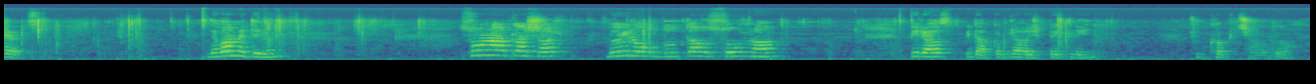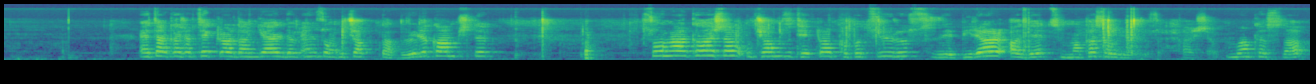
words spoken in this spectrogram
Evet. Devam edelim. Sonra arkadaşlar böyle olduktan sonra biraz bir dakika birazcık bekleyin. Çünkü kapı çaldı. Evet arkadaşlar tekrardan geldim. En son uçakta böyle kalmıştık. Sonra arkadaşlar uçağımızı tekrar kapatıyoruz ve birer adet makas alıyoruz arkadaşlar. Makasla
